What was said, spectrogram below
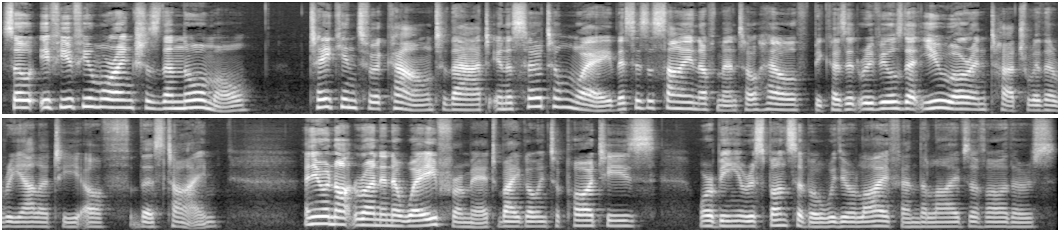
So if you feel more anxious than normal, take into account that in a certain way this is a sign of mental health because it reveals that you are in touch with the reality of this time. And you're not running away from it by going to parties or being irresponsible with your life and the lives of others.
